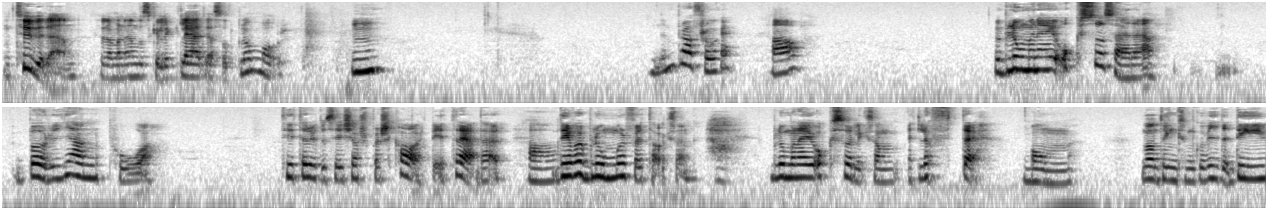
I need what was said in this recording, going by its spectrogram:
naturen, eller man ändå skulle glädjas åt blommor. Mm. Det är en bra fråga. Ja. Men blommorna är ju också så här början på... Tittar ut och ser körsbärskart i ett träd här. ja. Det var blommor för ett tag sedan. Blommorna är ju också liksom ett löfte Mm. om någonting som går vidare. Det är ju,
